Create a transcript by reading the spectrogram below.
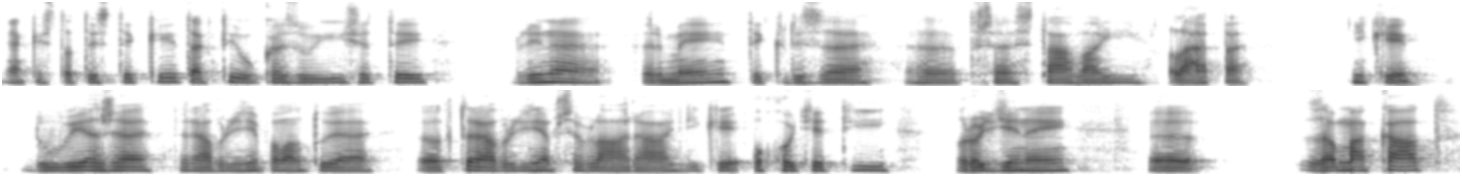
nějaké statistiky, tak ty ukazují, že ty rodinné firmy ty krize eh, přestávají lépe. Díky důvěře, která v rodině pamatuje, eh, která v rodině převládá, díky ochotě té rodiny eh, zamakat,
